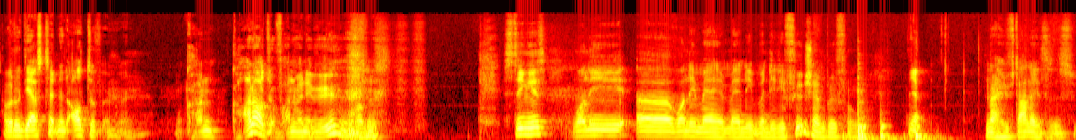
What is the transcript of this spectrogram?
Aber du darfst halt nicht Auto fahren. Man kann, kann Auto fahren, wenn ich will. Das Ding ist, wenn ich, äh, wenn ich, meine, meine, wenn ich die Führerscheinprüfung. ja. Nein, hilft auch nicht. Das ist,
